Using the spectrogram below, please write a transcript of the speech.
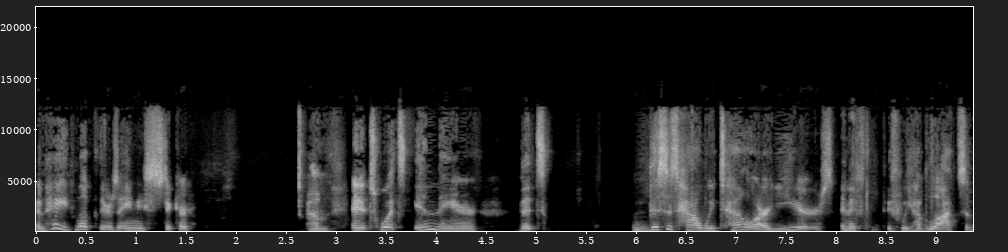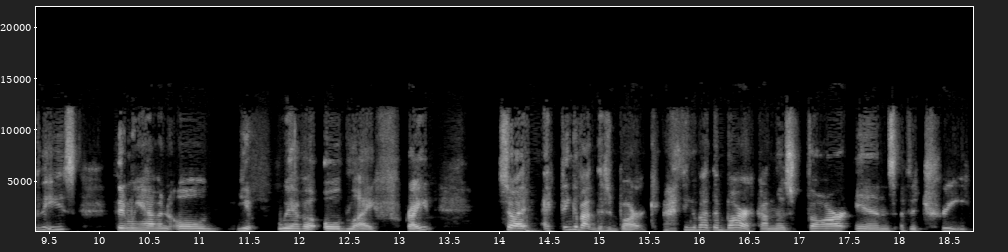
And hey, look, there's Amy's sticker. Um, and it's what's in there that's this is how we tell our years. And if if we have lots of these, then we have an old we have an old life, right? So I, I think about this bark, and I think about the bark on those far ends of the tree.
